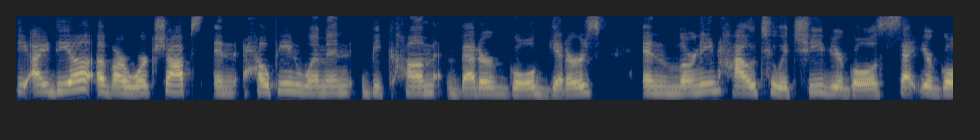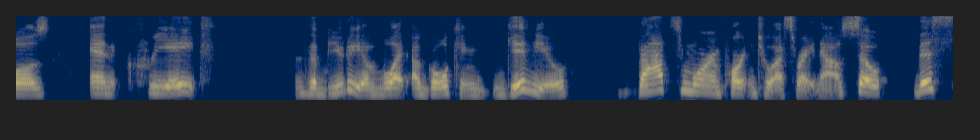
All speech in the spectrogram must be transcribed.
the idea of our workshops and helping women become better goal getters and learning how to achieve your goals set your goals and create the beauty of what a goal can give you that's more important to us right now. So this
